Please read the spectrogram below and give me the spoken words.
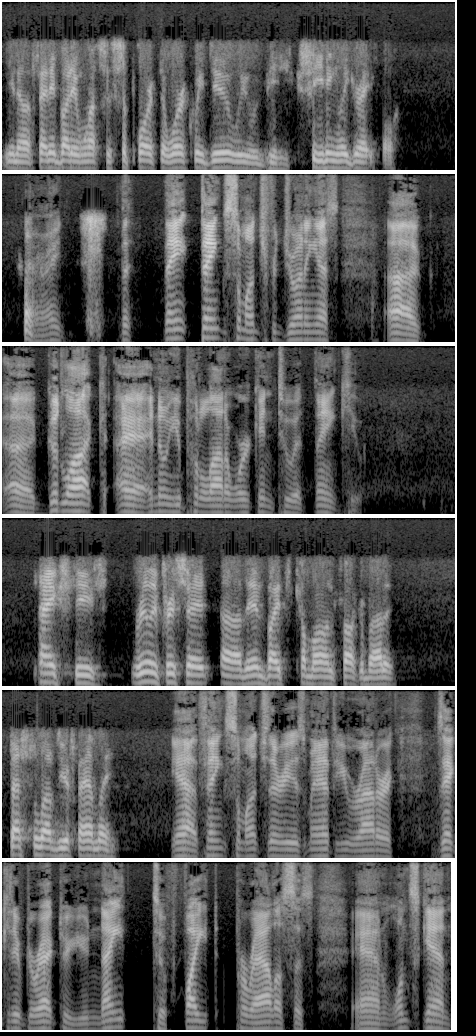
you know, if anybody wants to support the work we do, we would be exceedingly grateful. all right. Thank, thanks so much for joining us. Uh, uh, good luck. I, I, know you put a lot of work into it. Thank you. Thanks, Steve. Really appreciate uh, the invite to come on and talk about it. Best of love to your family. Yeah, thanks so much. There he is, Matthew Rodreick, Executive Director, Unite 2 Fight Paralysis. And once again,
